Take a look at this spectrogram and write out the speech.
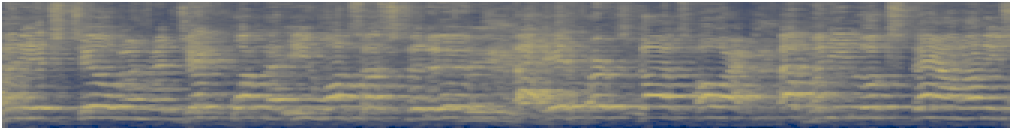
when His children reject what that He wants us to do? Uh, It hurts God's heart when He looks down on His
